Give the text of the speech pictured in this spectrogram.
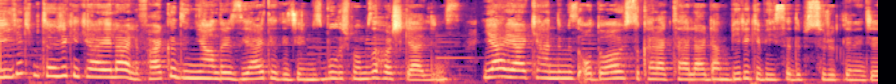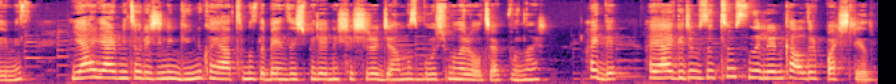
İlginç mitolojik hikayelerle farklı dünyaları ziyaret edeceğimiz buluşmamıza hoş geldiniz. Yer yer kendimizi o doğaüstü karakterlerden biri gibi hissedip sürükleneceğimiz, yer yer mitolojinin günlük hayatımızla benzeşmelerine şaşıracağımız buluşmalar olacak bunlar. Hadi hayal gücümüzün tüm sınırlarını kaldırıp başlayalım.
